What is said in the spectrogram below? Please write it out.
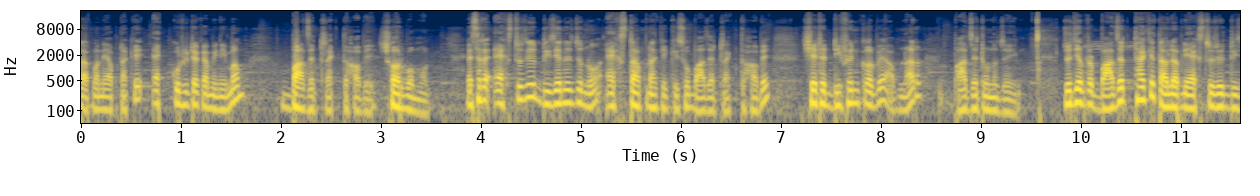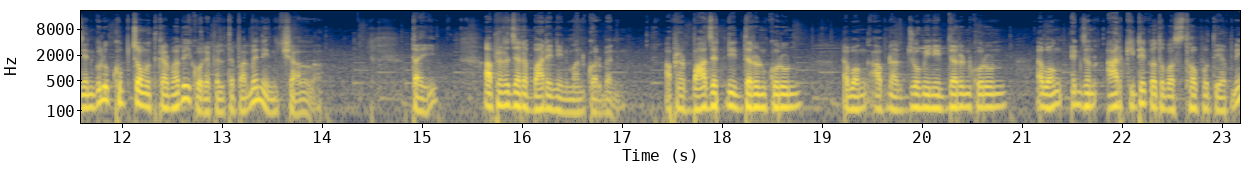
তার মানে আপনাকে এক কোটি টাকা মিনিমাম বাজেট রাখতে হবে, সর্বমোট। এছাড়া এক্সটেরিয়র ডিজাইনের জন্য এক্সট্রা আপনাকে কিছু বাজেট রাখতে হবে, সেটা ডিপেন্ড করবে আপনার বাজেট অনুযায়ী। যদি আপনার বাজেট থাকে, তাহলে আপনি এক্সটেরিয়র ডিজাইনগুলো খুব চমৎকারভাবেই করে ফেলতে পারবেন ইনশাল্লাহ তাই আপনারা যারা বাড়ি নির্মাণ করবেন, আপনার বাজেট নির্ধারণ করুন এবং আপনার জমি নির্ধারণ করুন এবং একজন আর্কিটেক্ট অথবা স্থপতি আপনি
